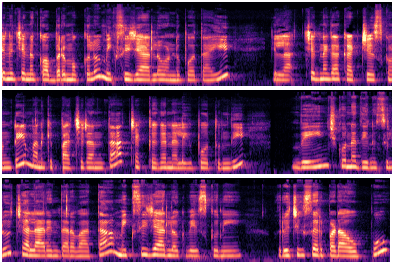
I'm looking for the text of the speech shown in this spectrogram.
చిన్న చిన్న కొబ్బరి ముక్కలు మిక్సీ జార్లో ఉండిపోతాయి. ఇలా చిన్నగా కట్ చేసుకుంటే మనకి పచ్చడంతా చక్కగా నలిగిపోతుంది. వేయించుకున్న దినుసులు చల్లారిన తర్వాత మిక్సీ జార్లోకి వేసుకుని రుచికి సరిపడా ఉప్పు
